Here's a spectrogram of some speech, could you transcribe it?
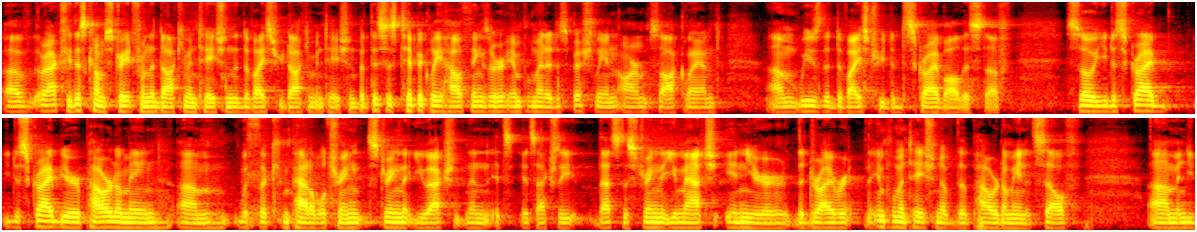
of, or actually this comes straight from the documentation, the device tree documentation, but this is typically how things are implemented, especially in ARM SOC land. Um, we use the device tree to describe all this stuff. So you describe you describe your power domain um, with the compatible string, string that you actually then it's it's actually that's the string that you match in your the driver the implementation of the power domain itself, um, and you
